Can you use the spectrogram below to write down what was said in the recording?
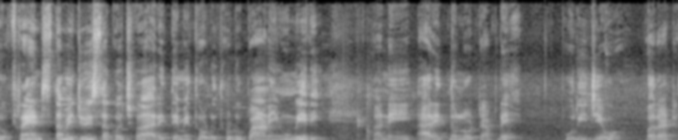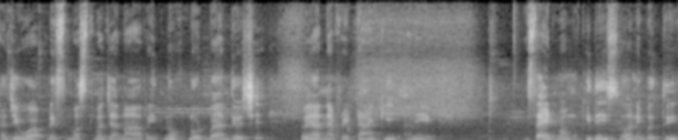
તો ફ્રેન્ડ્સ તમે જોઈ શકો છો, આ રીતે મેં થોડું થોડું પાણી ઉમેરી અને આ રીતનો લોટ આપણે પૂરી જેવો, પરાઠા જેવો આપણે મસ્ત મજાનો આ રીતનો લોટ બાંધ્યો છે. હવે આને આપણે ઢાંકી અને સાઈડમાં મૂકી દઈશું અને બધી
